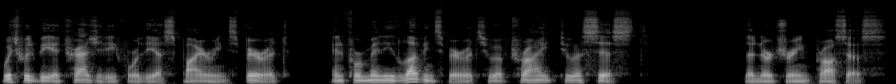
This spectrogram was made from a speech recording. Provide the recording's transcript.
which would be a tragedy for the aspiring spirit and for many loving spirits who have tried to assist. The nurturing process.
